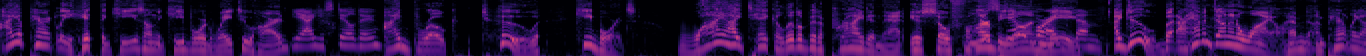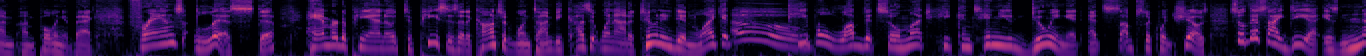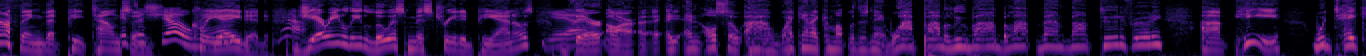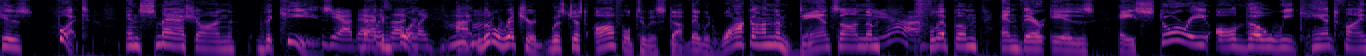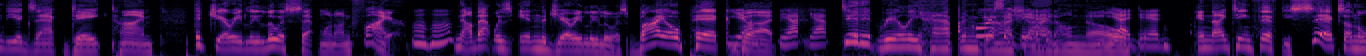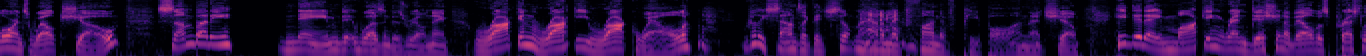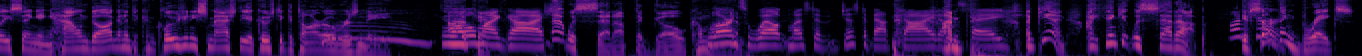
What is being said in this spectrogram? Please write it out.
I apparently hit the keys on the keyboard way too hard. Yeah, you still do. I broke two keyboards. Why I take a little bit of pride in that is so far You still beyond break me. them. I do, but I haven't done in a while. haven't apparently I'm I'm pulling it back. Franz Liszt hammered a piano to pieces at a concert one time because it went out of tune and he didn't like it. Oh. People loved it so much he continued doing it at subsequent shows. So this idea is nothing that Pete Townshend show, man. created. Yeah. Jerry Lee Lewis mistreated pianos. Yeah, There yeah. are uh, uh, and also uh, why can't I come up with his name? Why babaloo bob blop bam bop tutti frutti. Uh, he would take his foot and smash on the keys. Yeah, that back was and forth. ugly. Uh, Mhm. Little Richard was just awful to his stuff. They would walk on them, dance on them, Yeah. flip them, and there is a story, although we can't find the exact date, time, that Jerry Lee Lewis set one on fire. Mm-hmm. Now that was in the Jerry Lee Lewis biopic, Yep. but yep. Yep. did it really happen? Of course it Gosh, I don't know. Yeah, I did. In 1956, on the Lawrence Welk show, somebody named, it wasn't his real name, Rockin' Rocky Rockwell. Really sounds like they just don't know how to make fun of people on that show. He did a mocking rendition of Elvis Presley singing Hound Dog, and at the conclusion, he smashed the acoustic guitar over his knee. Mm. Oh my gosh. That was set up to go. Come Lawrence on. Lawrence Welk must have just about died on I'm- stage. Again, I think it was set up. I'm if sure. something breaks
